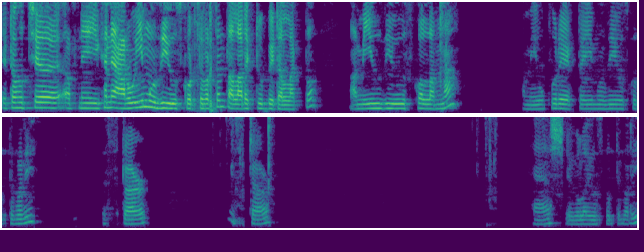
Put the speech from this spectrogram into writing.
এটা হচ্ছে আপনি এখানে আরও ইমোজি ইউজ করতে পারতেন, তাহলে আর একটু বেটার লাগতো। আমি ইউজ ইউজ করলাম না। আমি উপরে একটা ইমোজি ইউজ করতে পারি। স্টার স্টার হ্যাশ এগুলো ইউজ করতে পারি।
